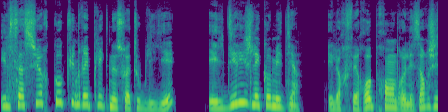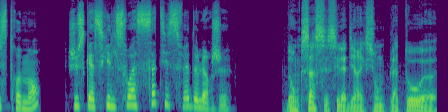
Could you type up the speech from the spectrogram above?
Il s'assure qu'aucune réplique ne soit oubliée et il dirige les comédiens et leur fait reprendre les enregistrements jusqu'à ce qu'ils soient satisfaits de leur jeu. Donc ça, c'est la direction de plateau, euh,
